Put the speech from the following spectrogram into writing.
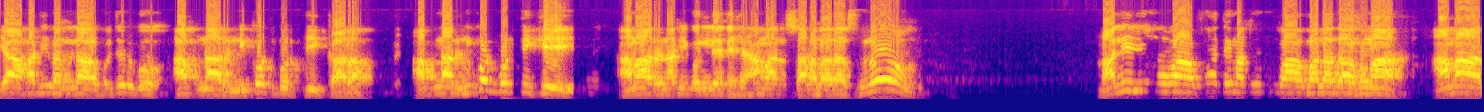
ইয়া হাবিবাল্লাহ, হুজুর গো, আপনার নিকটবর্তী কারা? আপনার নিকটবর্তী কে? আমার নবী বললেন, হে আমার সাহাবারা, শুনো। আলী ওয়া ফাতেমা ওয়া ওয়ালাদাহুমা, আমার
